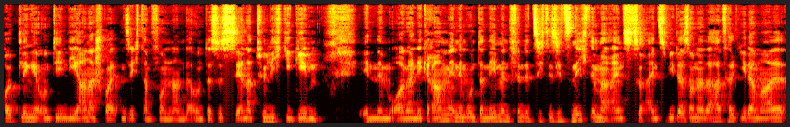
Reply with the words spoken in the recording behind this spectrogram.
Häuptlinge und die Indianer spalten sich dann voneinander. Und das ist sehr natürlich gegeben. In einem Organigramm, in einem Unternehmen findet sich das jetzt nicht immer eins zu eins wieder, sondern da hat halt jeder mal,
